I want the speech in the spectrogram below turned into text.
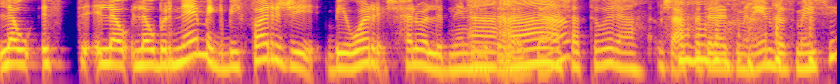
لو است... لو لو برنامج بيفرجي بيورش. حلوة اللبناني اللي طلعت دي، آه ها؟ شطورة. مش عارفة طلعت منين بس ماشي.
